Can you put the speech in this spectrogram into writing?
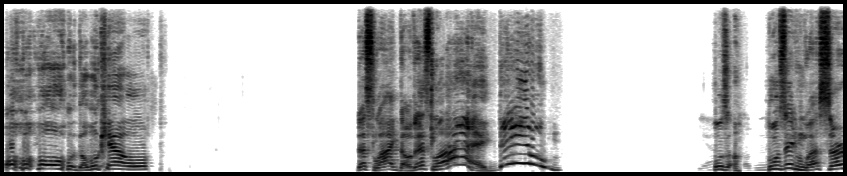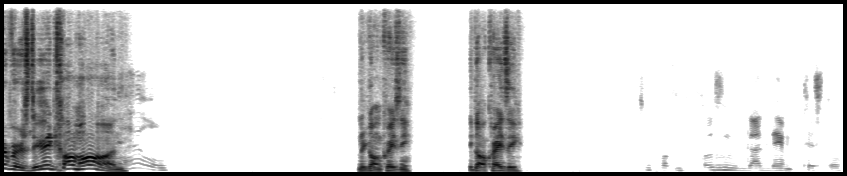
Oh, double kill. That's lag though. That's lag. Damn. Yeah, Who's who's in West servers, dude? Come on. the? They're going crazy. They go crazy. Some fucking goddamn pistol.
